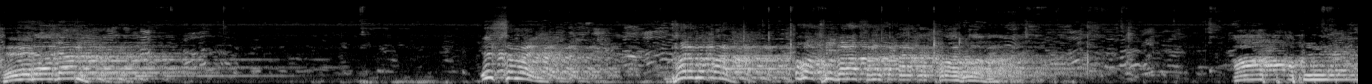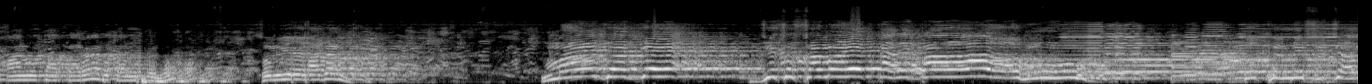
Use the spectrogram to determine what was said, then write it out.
हे राजन इस समय धर्म पर बहुत ही बड़ा संकट आकर खड़ा हुआ है। आप अपने आने का कारण बताएँ प्रभु। सुनिए राजन मैं यज्ञ जिस समय करता हूँ निश्चर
